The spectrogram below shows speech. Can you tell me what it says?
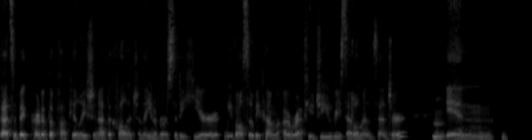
that's a big part of the population at the college and the university here. We've also become a refugee resettlement center Hmm. in the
